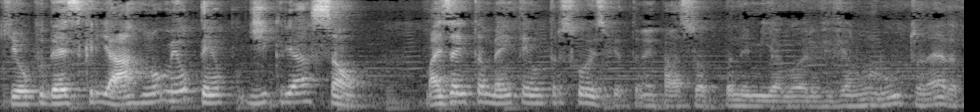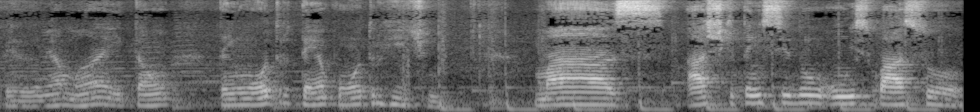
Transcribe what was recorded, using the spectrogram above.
que eu pudesse criar no meu tempo de criação. Mas aí também tem outras coisas, porque eu também passo a pandemia agora vivendo um luto, né, da perda da minha mãe, então tem um outro tempo, um outro ritmo. Mas acho que tem sido um espaço,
